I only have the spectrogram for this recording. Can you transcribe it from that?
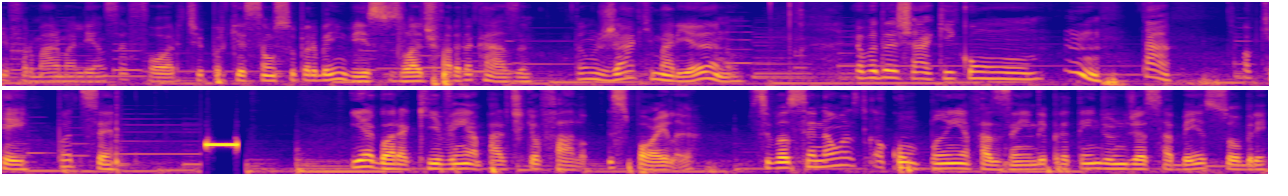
que formaram uma aliança forte porque são super bem vistos lá de fora da casa. Então, já que Mariano, eu vou deixar aqui com. Hum, tá, ok, pode ser. E agora aqui vem a parte que eu falo: spoiler. Se você não acompanha a Fazenda e pretende um dia saber sobre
